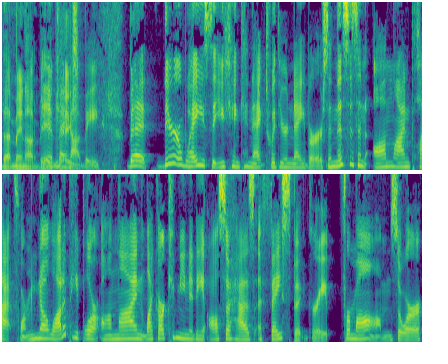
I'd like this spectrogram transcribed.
that may not be it may not be. But there are ways that you can connect with your neighbors. And this is an online platform platform. You know, a lot of people are online, like our community also has a Facebook group. for moms or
